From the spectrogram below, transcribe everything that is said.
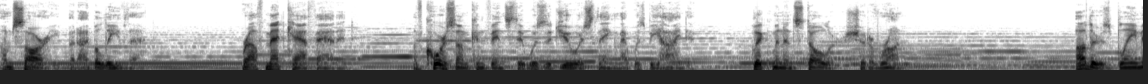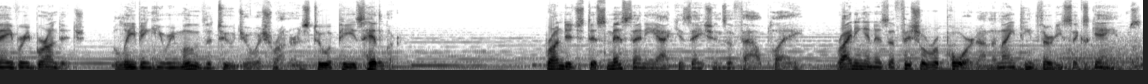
I'm sorry, but I believe that. Ralph Metcalfe added, Of course I'm convinced it was the Jewish thing that was behind it. Glickman and Stoller should have run. Others blame Avery Brundage, believing he removed the two Jewish runners to appease Hitler. Brundage dismissed any accusations of foul play, writing in his official report on the 1936 games.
